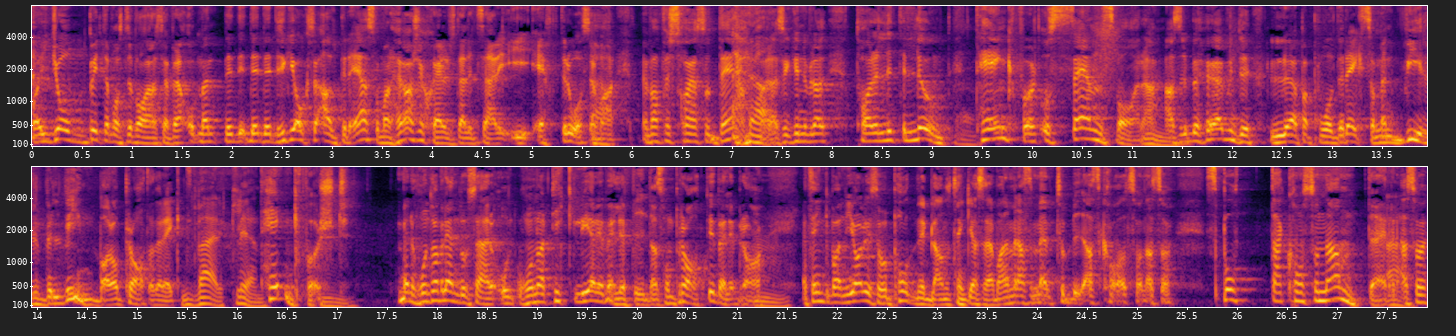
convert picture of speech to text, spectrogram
Vad jobbigt det måste vara. Men det, det, det, tycker jag också alltid är så. Man hör sig själv så lite så här i efteråt. Så jag bara, men varför sa jag så där för? Alltså, jag kunde väl ta det lite lugnt. Tänk först och sen svara. Alltså, du behöver inte löpa på direkt som en virvelvind bara och prata direkt. Verkligen. Tänk först. Men hon har väl ändå så här, och hon artikulerar väldigt fint, alltså hon pratar ju väldigt bra. Jag tänker bara, när jag lyssnar på podden ibland så tänker jag så här, men alltså men Tobias Karlsson, alltså spotta konsonanter. Alltså,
